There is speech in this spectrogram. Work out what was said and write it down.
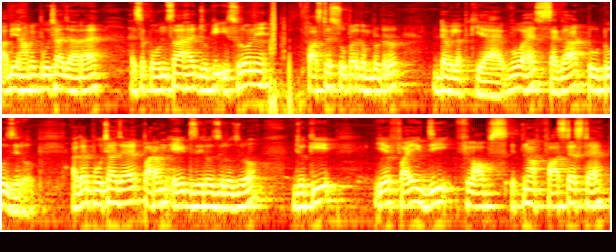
अब यहाँ पे पूछा जा रहा है, ऐसा कौन सा है जो कि इसरो ने फास्टेस्ट सुपर कंप्यूटर डेवलप किया है? वो है सगा टू टू ज़ीरो। अगर पूछा जाए, परम एट ज़ीरो ज़ीरो ज़ीरो, जो कि ये फाइव जी फ्लॉप्स इतना फास्टेस्ट है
